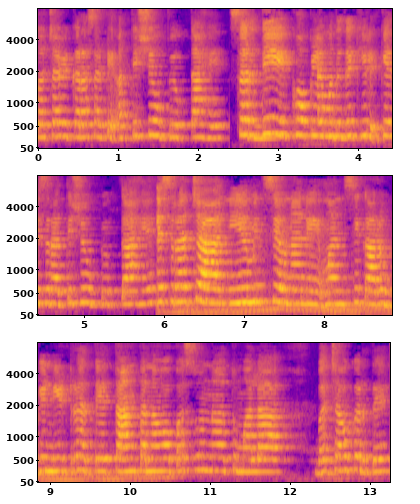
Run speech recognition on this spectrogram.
त्वचा विकारासाठी अतिशय उपयुक्त आहे. सर्दी खोकल्यामध्ये देखील केसर अतिशय उपयुक्त आहे. केसराच्या नियमित सेवनाने मानसिक आरोग्य नीट राहते. ताणतणावापासून तुम्हाला बचाव करते.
